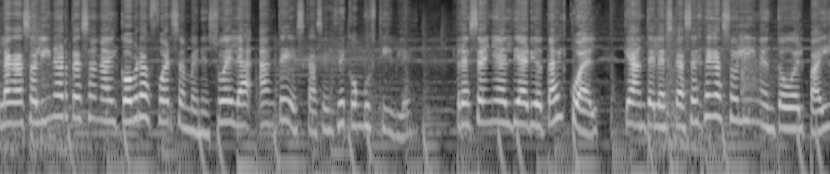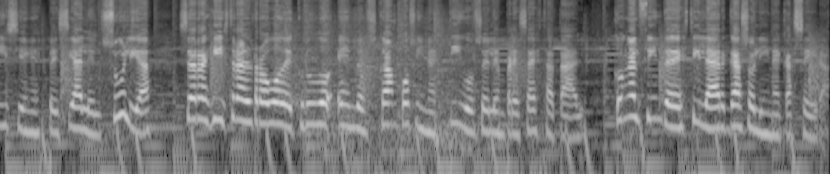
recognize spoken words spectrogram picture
La gasolina artesanal cobra fuerza en Venezuela ante escasez de combustible. Reseña el diario Tal Cual que ante la escasez de gasolina en todo el país y en especial el Zulia, se registra el robo de crudo en los campos inactivos de la empresa estatal, con el fin de destilar gasolina casera.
